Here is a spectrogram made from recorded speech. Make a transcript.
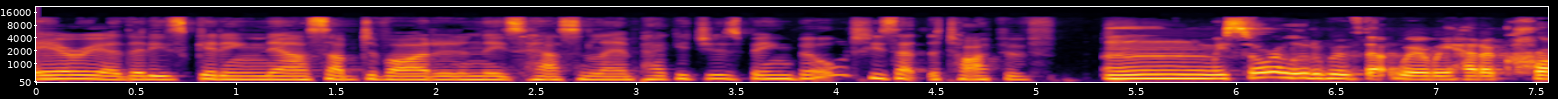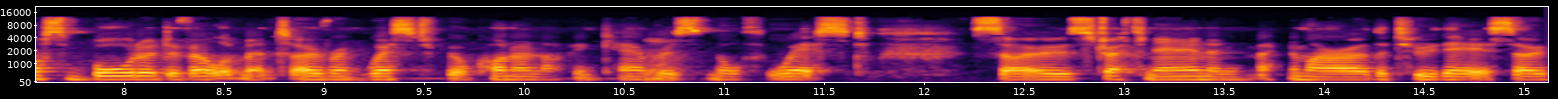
area that is getting now subdivided and these house and land packages being built? Is that the type of Mm, we saw a little bit of that where we had a cross-border development over in West Belconnen up in Canberra's northwest. So Strathnairn and Macnamara are the two there. So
